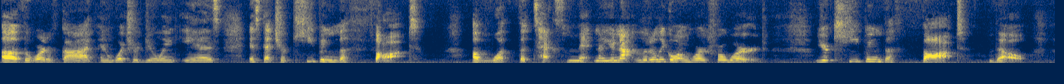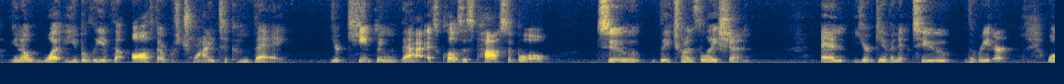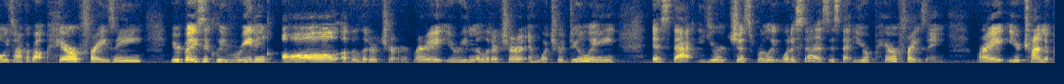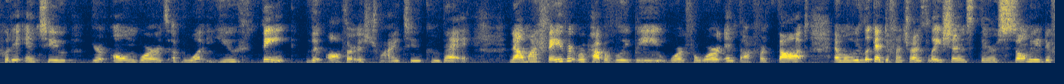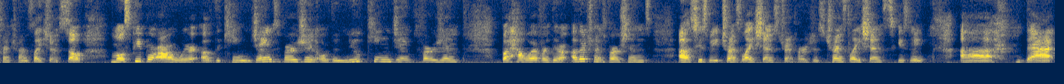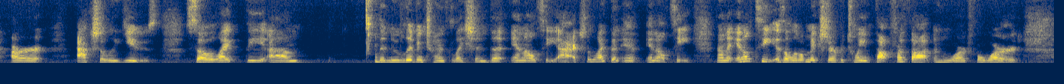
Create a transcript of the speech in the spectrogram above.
of the word of God and what you're doing is is that you're keeping the thought of what the text meant. Now, you're not literally going word for word, you're keeping the thought, though, you know, what you believe the author was trying to convey. You're keeping that as close as possible to the translation and you're giving it to the reader. When we talk about paraphrasing, you're basically reading all of the literature, right? You're reading the literature, and what you're doing is that you're just really what it says is that you're paraphrasing, right? You're trying to put it into your own words of what you think the author is trying to convey. Now, my favorite would probably be word for word and thought for thought. And when we look at different translations, there are so many different translations. So most people are aware of the King James Version or the New King James Version. But however, there are other transversions uh, excuse me, translations, transversions, translations, excuse me, uh, that are actually used. So, like the um, the New Living Translation, the NLT. I actually like the NLT. Now, the NLT is a little mixture between thought for thought and word for word,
